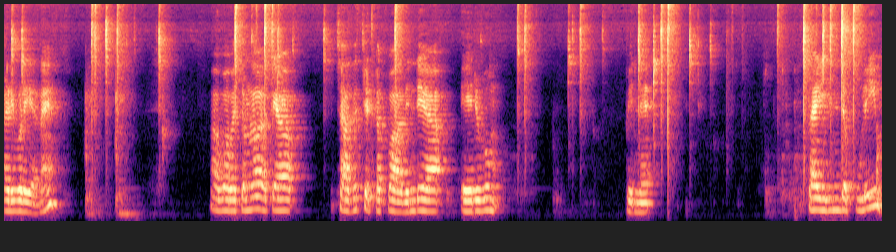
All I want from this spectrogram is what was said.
അടിപൊളിയാണേ. അപ്പോൾ പച്ചമുളകൊക്കെ ആ ചതച്ചിട്ടപ്പോൾ അതിന്റെ ആ എരിവും പിന്നെ തൈരിന്റെ പുളിയും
